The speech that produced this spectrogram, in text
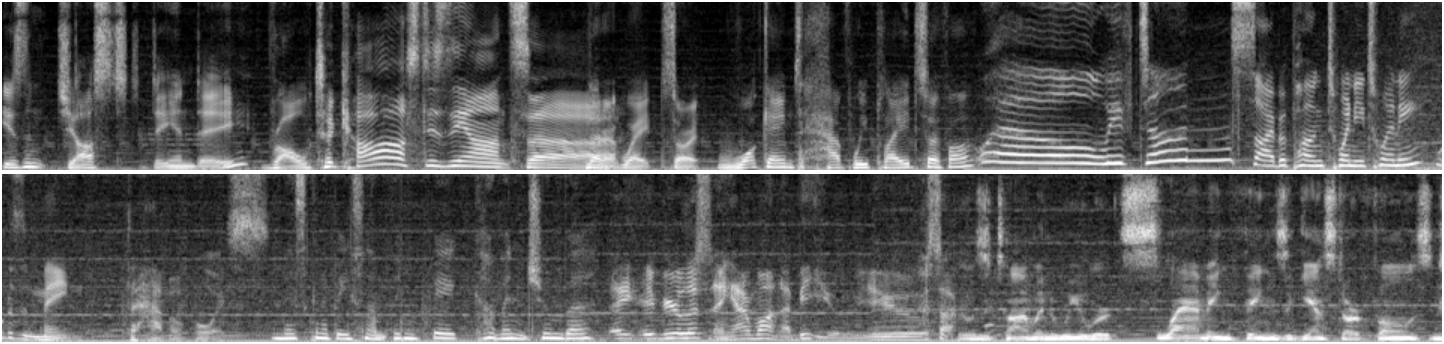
isn't just D&D? Roll to cast is the answer. No, no, wait, sorry. What games have we played so far? Well, we've done Cyberpunk 2020. What does it mean to have a voice? And there's going to be something big coming, Chumba. Hey, if you're listening, I won. I beat you. You suck. There was a time when we were slamming things against our phones and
